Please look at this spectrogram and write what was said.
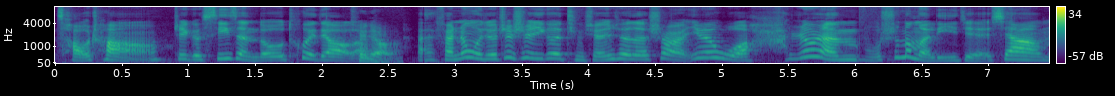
草场这个 season 都退掉了。退掉了。哎，反正我觉得这是一个挺玄学的事儿，因为我仍然不是那么理解，像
